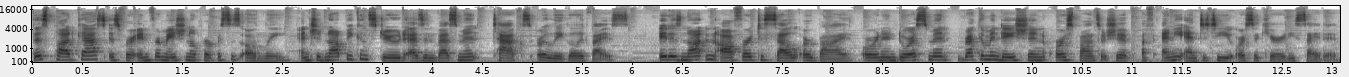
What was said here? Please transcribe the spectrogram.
This podcast is for informational purposes only and should not be construed as investment, tax, or legal advice. It is not an offer to sell or buy, or an endorsement, recommendation, or sponsorship of any entity or security cited.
